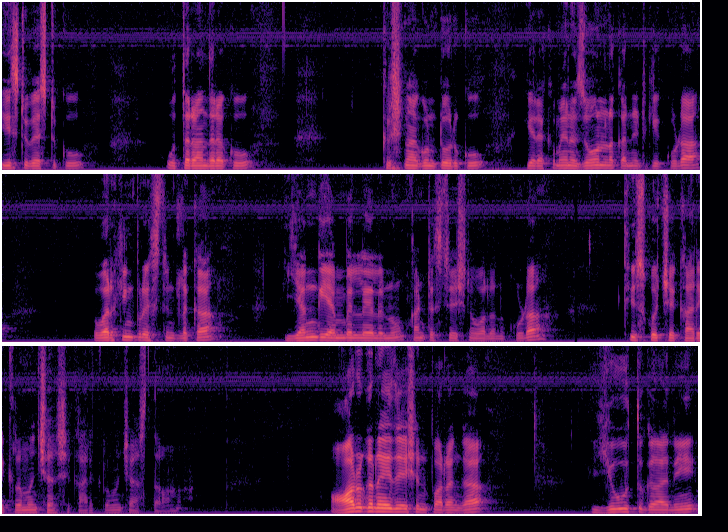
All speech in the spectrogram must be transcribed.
ఈస్ట్ వెస్ట్కు ఉత్తరాంధ్రకు కృష్ణా గుంటూరుకు ఈ రకమైన జోన్లకన్నిటికీ కూడా వర్కింగ్ ప్రెసిడెంట్లక యంగ్ ఎమ్మెల్యేలను కంటెస్ట్ చేసిన వాళ్ళను కూడా తీసుకొచ్చే కార్యక్రమం చేసే కార్యక్రమం చేస్తా ఉన్నాం. ఆర్గనైజేషన్ పరంగా యూత్ కానీ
